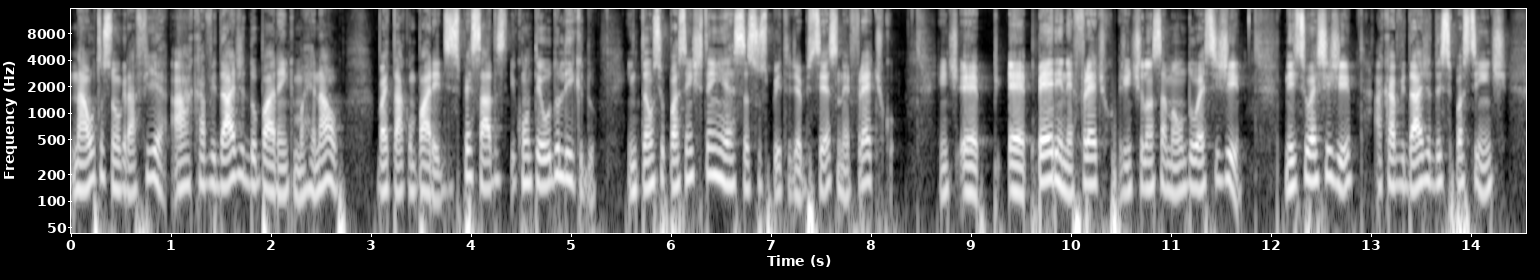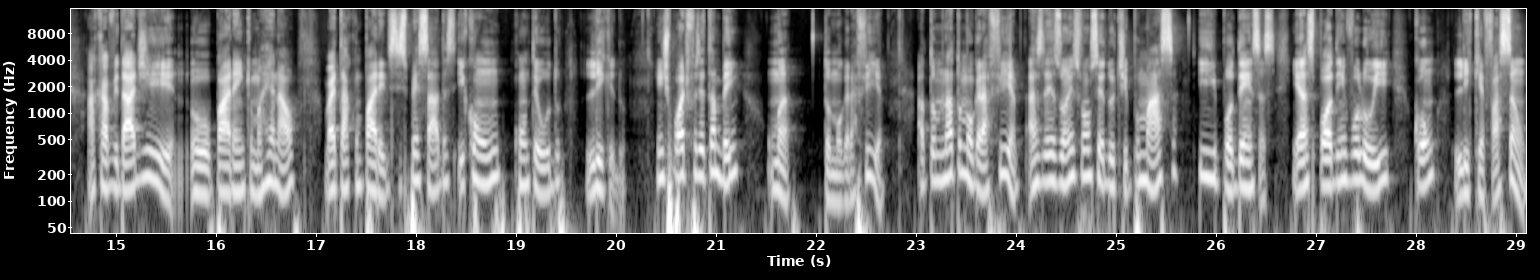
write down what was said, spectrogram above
na ultrassonografia, a cavidade do parênquima renal vai estar com paredes espessadas e conteúdo líquido. Então se o paciente tem essa suspeita de abscesso nefrético, a gente, é, é perinefrético, a gente lança a mão do USG. Nesse USG, a cavidade desse paciente, a cavidade no parênquima renal, vai estar com paredes espessadas e com um conteúdo líquido. A gente pode fazer também uma tomografia. Na tomografia, as lesões vão ser do tipo massa e hipodensas, e elas podem evoluir com liquefação.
